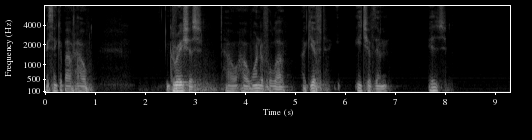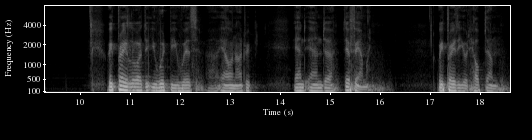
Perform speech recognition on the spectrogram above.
we think about how gracious, how, how wonderful a, a gift each of them is. We pray, Lord, that you would be with uh, Al and Audrey and, and uh, their family. We pray that you would help them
